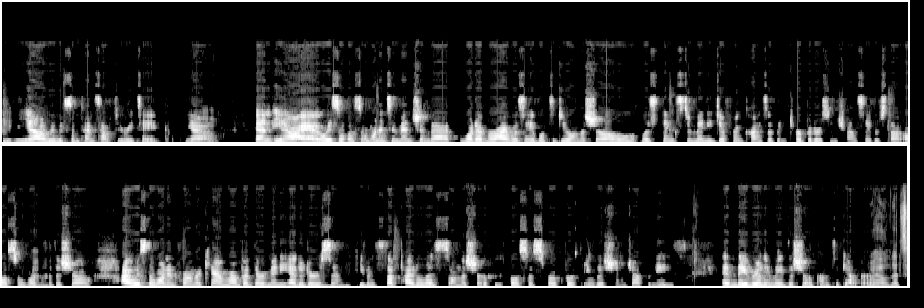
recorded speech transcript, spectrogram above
yeah, we would sometimes have to retake. Yeah. Wow. And you know, I, I always also wanted to mention that whatever I was able to do on the show was thanks to many different kinds of interpreters and translators that also work Oh. for the show. I was the one in front of the camera, but there are many editors Mhm. and even subtitleists on the show who also spoke both English and Japanese, and they really made the show come together. well that's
